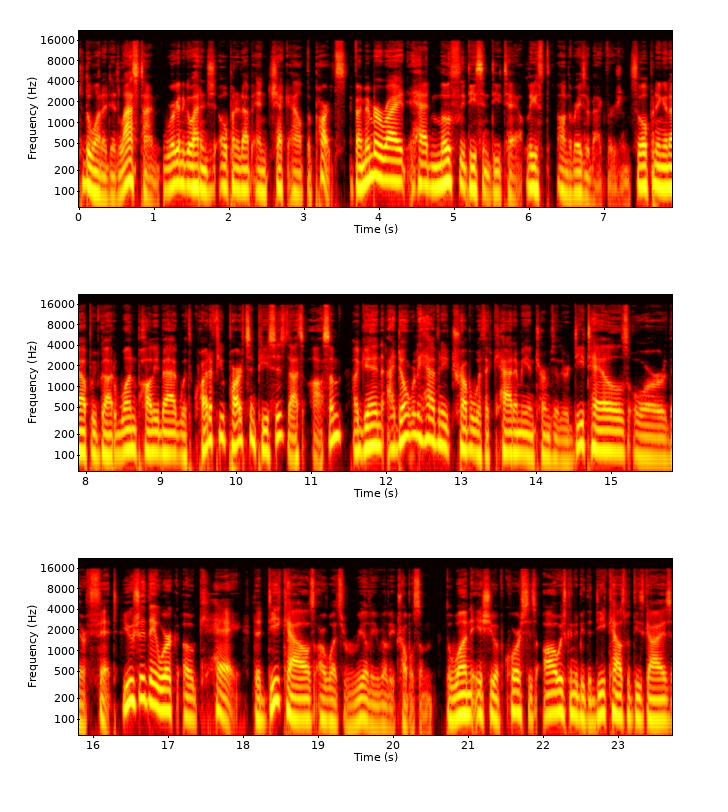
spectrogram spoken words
to the one I did last time. We're gonna go ahead and just open it up and check out the parts. If I remember right, it had mostly decent detail, at least on the Razorback version. So opening it up, we've got one poly bag with quite a few parts and pieces. That's awesome. Again, I don't really have any trouble with Academy in terms of their details or their fit fit. Usually they work okay. The decals are what's really, really troublesome. The one issue, of course, is always going to be the decals with these guys.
